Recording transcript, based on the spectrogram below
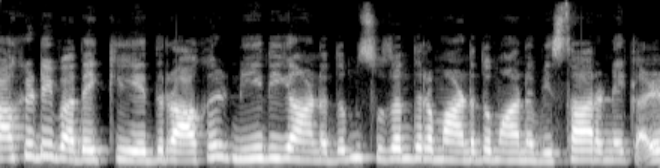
பகிடிவதைக்கு எதிராக நீதியானதும் சுதந்திரமானதுமான விசாரணைகள்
